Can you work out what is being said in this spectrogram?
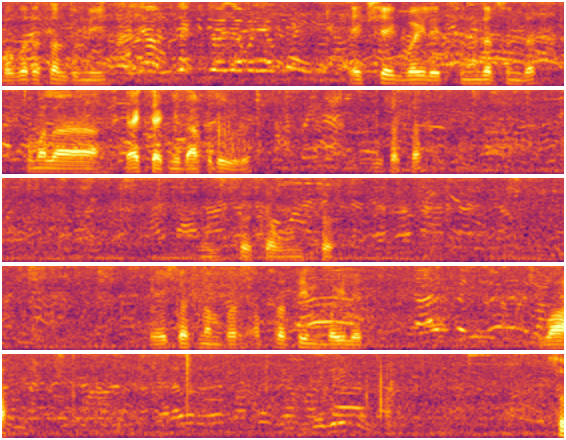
बघत असाल तुम्ही एकशे एक बैल आहेत सुंदर सुंदर. तुम्हाला बॅक साईडने दाखवतो व्हिडिओ बघू शकता. उंचच्या उंच. एकच नंबर अप्रतिम बैल आहेत. वा सो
